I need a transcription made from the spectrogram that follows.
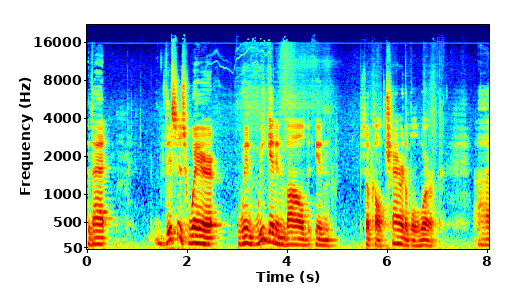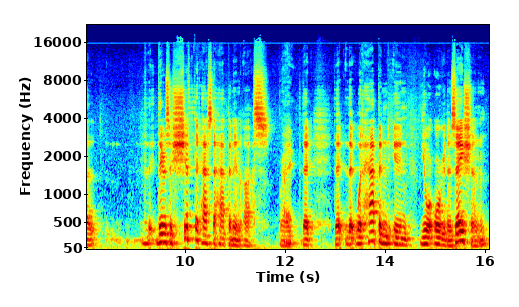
that this is where when we get involved in so-called charitable work, uh, th- there's a shift that has to happen in us, right? Right. That that that what happened in your organization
